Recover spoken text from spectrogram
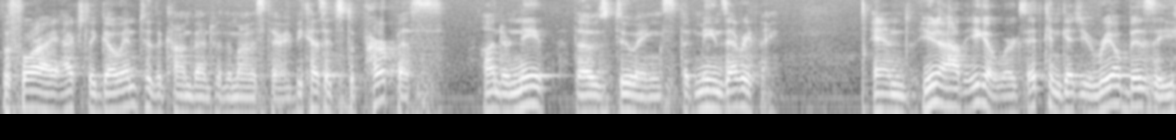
before I actually go into the convent or the monastery because it's the purpose underneath those doings that means everything. And you know how the ego works, it can get you real busy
